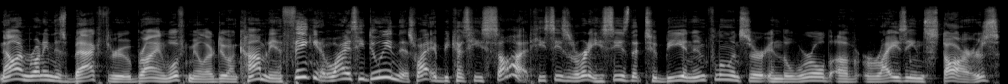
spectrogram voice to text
Now I'm running this back through Bryan Wolfmueller doing comedy and thinking, why is he doing this? Why? Because he saw it. He sees it already. He sees that to be an influencer in the world of rising stars,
